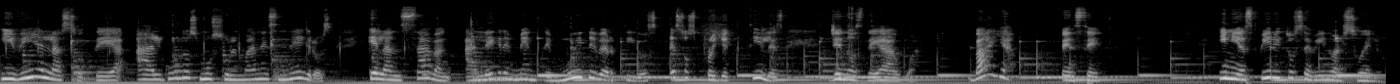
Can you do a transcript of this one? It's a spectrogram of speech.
y vi en la azotea a algunos musulmanes negros que lanzaban alegremente muy divertidos esos proyectiles llenos de agua. Vaya, pensé, y mi espíritu se vino al suelo.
